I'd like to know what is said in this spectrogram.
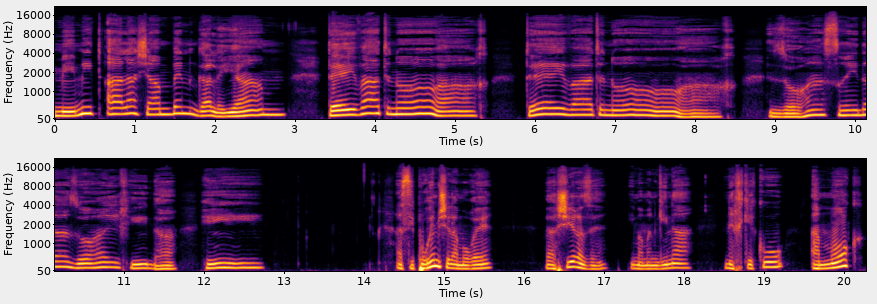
מי מתעלה שם בין גל ים? תיבת נוח, תיבת נוח, זו השרידה, זו היחידה היא. הסיפורים של המורה והשיר הזה עם המנגינה נחקקו עמוק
